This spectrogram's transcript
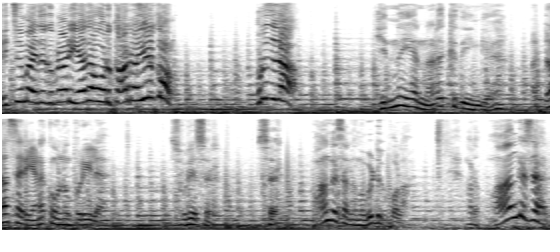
நிச்சயமா இதுக்கு முன்னாடி ஏதோ ஒரு காரணம் இருக்கும். புரிஞ்சுதா? என்னையா நடக்குது இங்க? அதான் சார் எனக்கு ஒன்றும் புரியல. சூர்யா சார் சார் வாங்க சார் நம்ம வீட்டுக்கு போலாம். அட வாங்க சார்.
